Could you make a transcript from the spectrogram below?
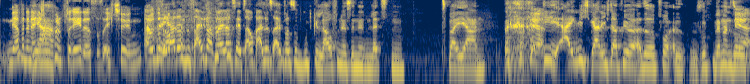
ja, von deiner ja. Herkunft redest. Das ist echt schön. Aber Ach, ja, das ist einfach, weil das jetzt auch alles einfach so gut gelaufen ist in den letzten zwei Jahren. Ja. Die eigentlich gar nicht dafür, also, vor, also wenn man so ja.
